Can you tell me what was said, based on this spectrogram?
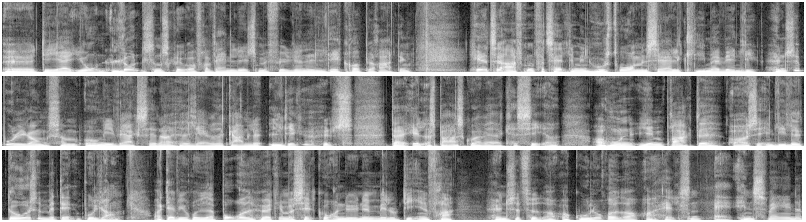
Øh, det er Jon Lund, som skriver fra Vandløs med følgende lækre beretning. Her til aften fortalte min hustru om en særlig klimavenlig hønsebouillon, som unge iværksættere havde lavet af gamle liggehøns, der ellers bare skulle have været kasseret. Og hun hjembragte også en lille dåse med den bouillon. Og da vi rydder bordet, hørte jeg mig selv gå og nynne melodien fra hønsefødder og gulerødder og halsen af en svane.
